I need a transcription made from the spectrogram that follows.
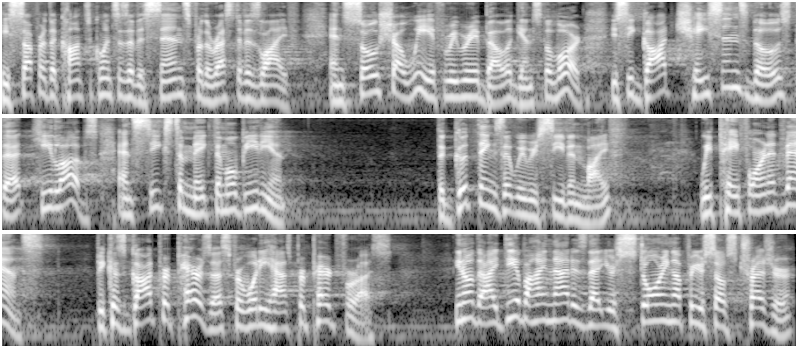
He suffered the consequences of his sins for the rest of his life. And so shall we if we rebel against the Lord. You see, God chastens those that he loves and seeks to make them obedient. The good things that we receive in life, we pay for in advance because God prepares us for what he has prepared for us. You know, the idea behind that is that you're storing up for yourselves treasure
